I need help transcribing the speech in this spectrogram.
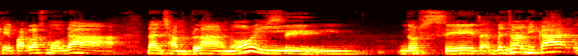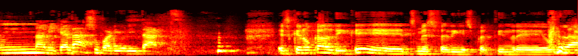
que parles molt de- d'enxamplar, no? I, Sí. I, no sé, veig una mica una miqueta de superioritat. és que no cal dir que ets més feliç per tindre un Clar.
